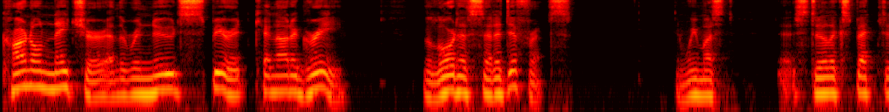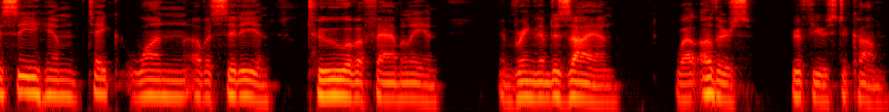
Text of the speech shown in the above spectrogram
Carnal nature and the renewed spirit cannot agree. The Lord has set a difference, and we must uh, still expect to see him take one of a city and two of a family and, and bring them to Zion, while others refuse to come.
